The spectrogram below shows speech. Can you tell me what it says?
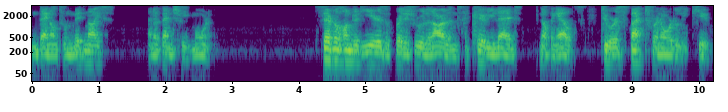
and then until midnight, and eventually morning. Several hundred years of British rule in Ireland had clearly led, if nothing else, to a respect for an orderly queue.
